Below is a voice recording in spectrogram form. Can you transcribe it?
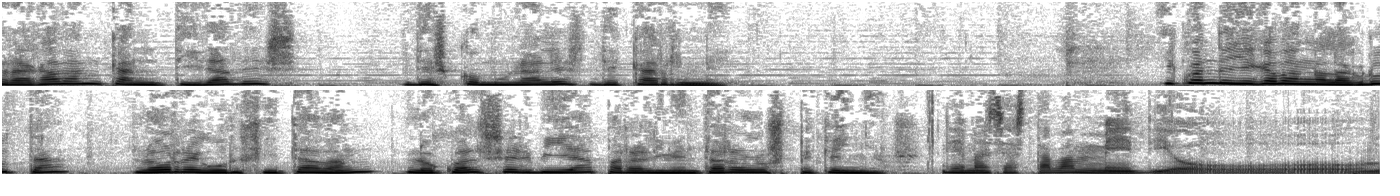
tragaban cantidades descomunales de carne. Y cuando llegaban a la gruta, lo regurgitaban, lo cual servía para alimentar a los pequeños. Y además ya estaba medio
